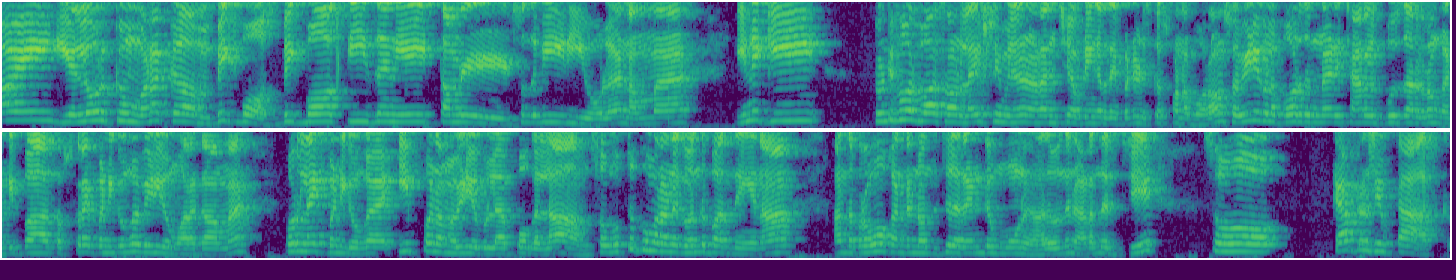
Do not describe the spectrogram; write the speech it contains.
ஹாய் எல்லோருக்கும் வணக்கம். Bigg Boss Bigg Boss season eight Tamil so இந்த வீடியோவில் நம்ம இன்னைக்கு twenty four pass on live stream என்ன நடந்துச்சு அப்படிங்கிறத பற்றி டிஸ்கஸ் பண்ண போகிறோம் ஸோ வீடியோக்குள்ளே போகிறதுக்கு முன்னாடி சேனலுக்கு புதுசாக இருக்கிறோம் கண்டிப்பாக சப்ஸ்கிரைப் பண்ணிக்கோங்க. வீடியோ மறக்காமல் ஒரு லைக் பண்ணிக்கோங்க. இப்போ நம்ம வீடியோக்குள்ளே போகலாம். ஸோ முத்துக்குமரனுக்கு வந்து பார்த்தீங்கன்னா அந்த ப்ரோமோ கண்டென்ட் வந்துச்சுல ரெண்டு மூணு. அது வந்து நடந்துருச்சு. ஸோ கேப்டன்ஷிப் டாஸ்க்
